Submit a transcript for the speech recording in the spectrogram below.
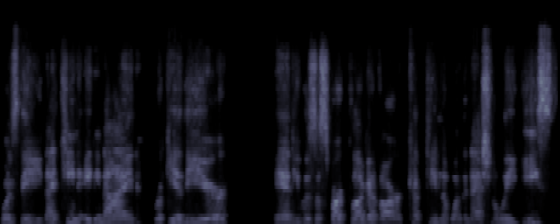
was the 1989 Rookie of the Year, and he was a spark plug of our Cub team that won the National League East.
